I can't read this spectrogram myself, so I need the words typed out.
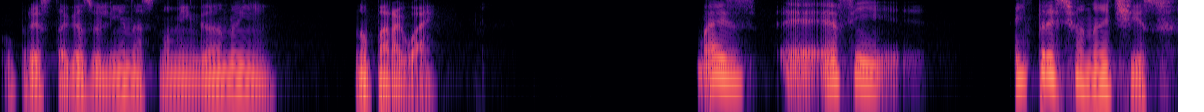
o preço da gasolina, se não me engano, em, no Paraguai. Mas é, é assim, é impressionante isso.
